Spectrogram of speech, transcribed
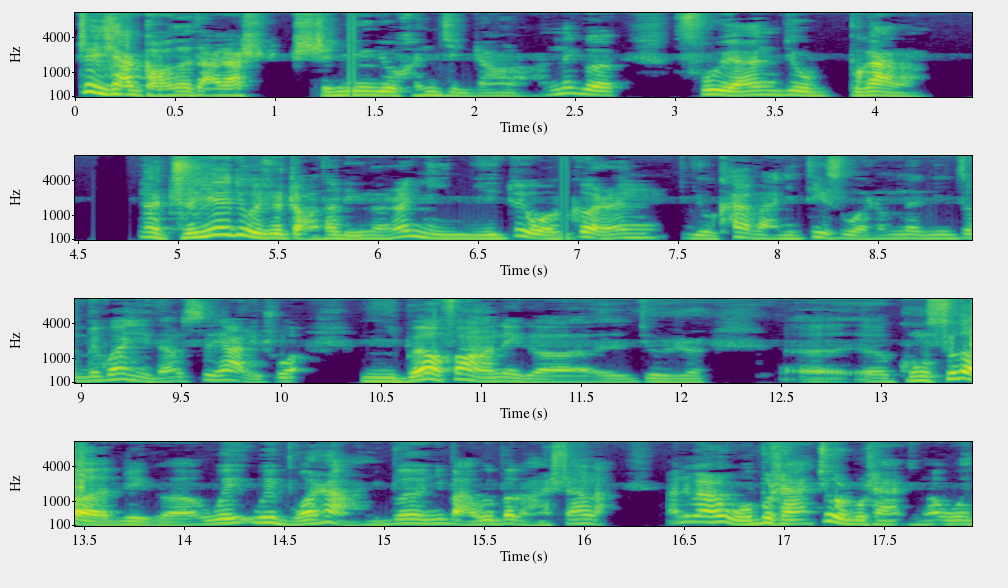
这下搞得大家神经就很紧张了。那个服务员就不干了，那直接就去找他理论，说你你对我个人有看法，你 diss 我什么的，你这没关系，咱们私下里说，你不要放那个就是。呃呃，公司的这个微微博上，你不你把微博给他删了，啊那边说我不删，就是不删，什么我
